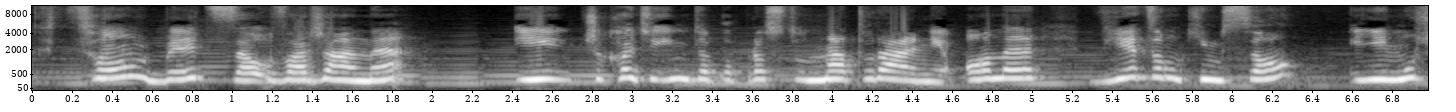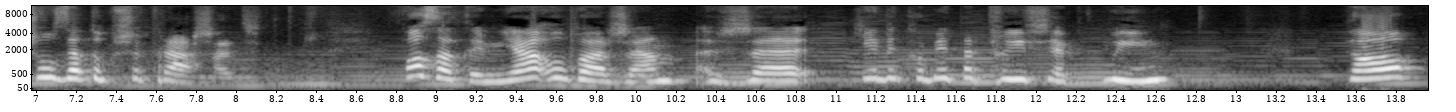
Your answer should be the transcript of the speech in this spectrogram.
chcą być zauważane i przychodzi im to po prostu naturalnie. One wiedzą, kim są i nie muszą za to przepraszać. Poza tym, ja uważam, że kiedy kobieta czuje się jak queen, to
